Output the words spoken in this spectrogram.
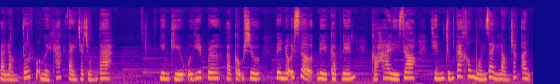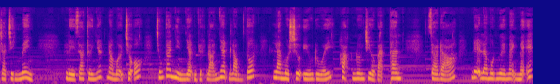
và lòng tốt của người khác dành cho chúng ta nghiên cứu của Gilbert và cộng sự về nỗi sợ đề cập đến có hai lý do khiến chúng ta không muốn dành lòng trắc ẩn cho chính mình. Lý do thứ nhất nằm ở chỗ chúng ta nhìn nhận việc đón nhận lòng tốt là một sự yếu đuối hoặc nuông chiều bản thân. Do đó, để là một người mạnh mẽ,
